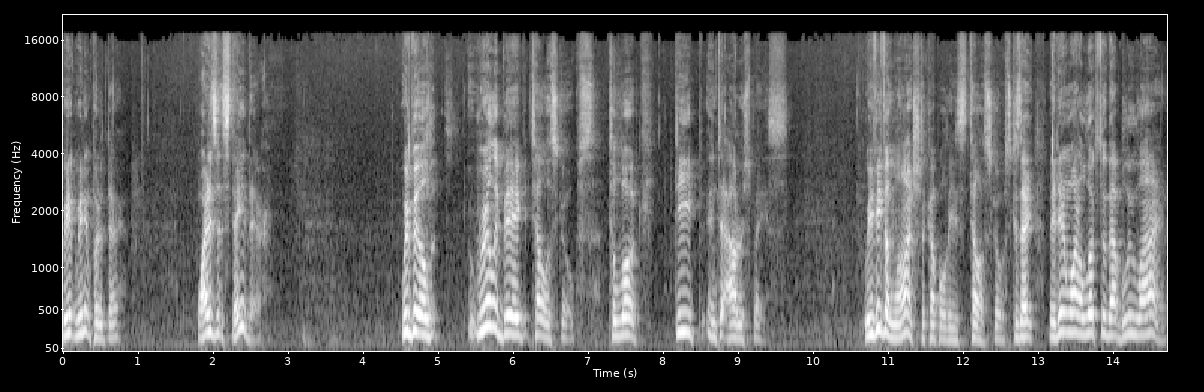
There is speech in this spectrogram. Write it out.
We, we didn't put it there. Why does it stay there? We build really big telescopes to look deep into outer space. We've even launched a couple of these telescopes because they, they didn't want to look through that blue line.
